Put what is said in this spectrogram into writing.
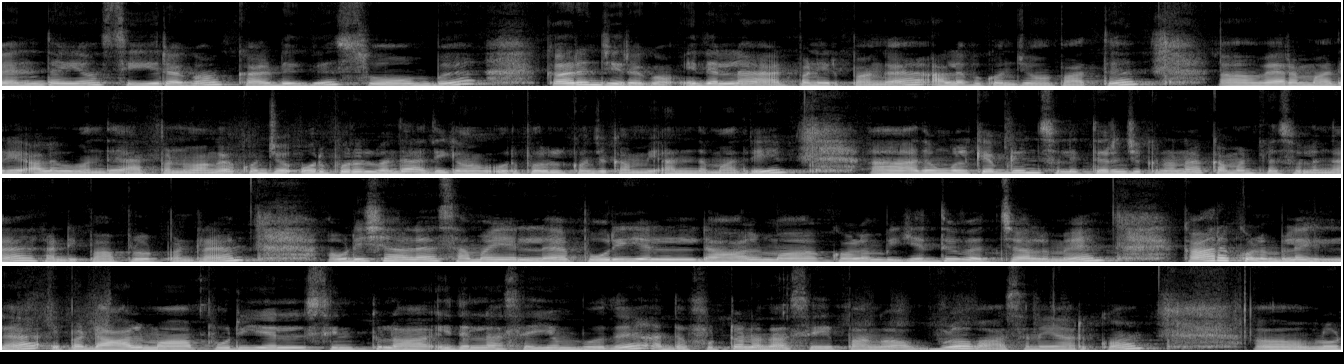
வெந்தயம் சீரகம் கடுகு சோம்பு கருஞ்சீரகம் இதெல்லாம் ஆட் பண்ணியிருப்பாங்க அளவு கொஞ்சம் பார்த்து வேறு மாதிரி அளவு வந்து ஆட் பண்ணுவாங்க. கொஞ்சம் ஒரு பொருள் வந்து அதிகம் ஒரு பொருள் கொஞ்சம் கம்மி அந்த மாதிரி. அது உங்களுக்கு எப்படின்னு சொல்லி தெரிஞ்சுக்கணுன்னா கமெண்ட்டில் சொல்லுங்கள் கண்டிப்பாக அப்லோட் பண்ணுறேன் ஒடிஷாவில் சமையலில் பொரியல் டால்மா குழம்பு எது வச்சாலுமே காரக்குழம்புல இல்லை. இப்போ டால்மா பொரியல் சிந்துலா இதெல்லாம் செய்யும்போது அந்த ஃபுட்டனை தான் சேர்ப்பாங்க. அவ்வளோ வாசனையாக இருக்கும். அவ்வளோ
